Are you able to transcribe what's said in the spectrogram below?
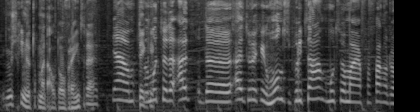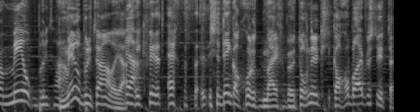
misschien er toch met de auto overheen te rijden. Ja, we, moeten de, uit, de uitdrukking hondsbrutaal... moeten we maar vervangen door meelbrutaal. Meelbrutaal, ja. Ja. Ik vind het echt... Ze denken ook gewoon, dat bij mij gebeurt toch niks. Ik kan gewoon blijven zitten.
